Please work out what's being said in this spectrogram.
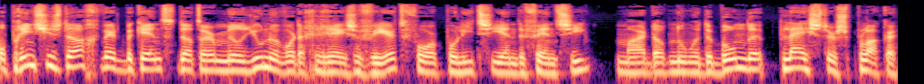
Op Prinsjesdag werd bekend dat er miljoenen worden gereserveerd voor politie en defensie, maar dat noemen de bonden pleisters plakken.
